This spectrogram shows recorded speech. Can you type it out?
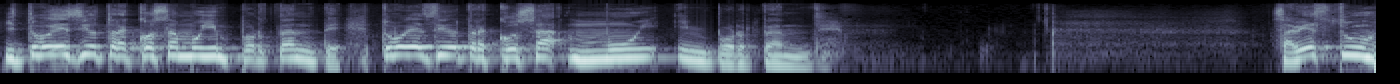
Y te voy a decir otra cosa muy importante. Te voy a decir otra cosa muy importante. ¿Sabías tú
